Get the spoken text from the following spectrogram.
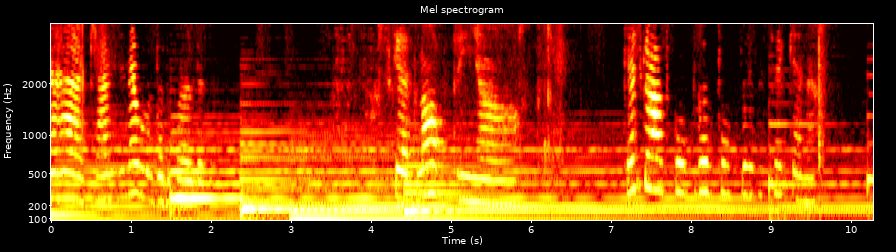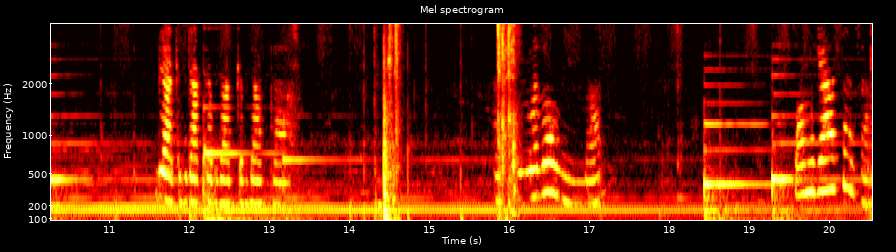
Ha, kendine vurdurup öldürdün. Fusket ne yaptın ya? Keşke artık okları toplayabilsek gene. Bir dakika, bir dakika, bir dakika, bir dakika. Şunları alayım ben. Sonra gelsen sen.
